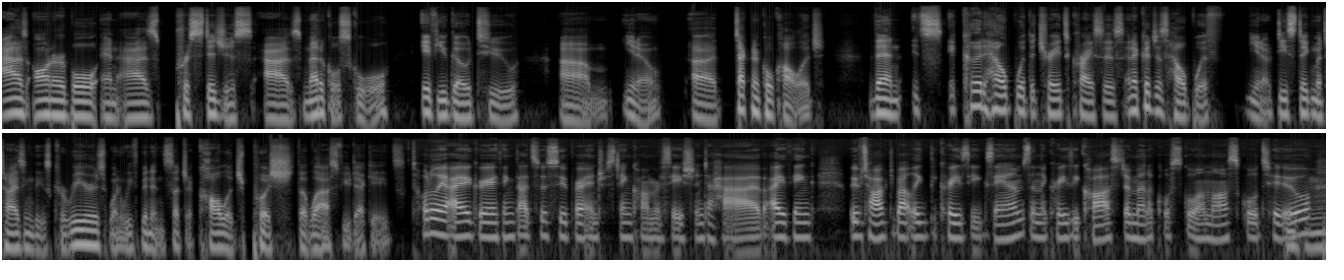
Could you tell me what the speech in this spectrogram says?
as honorable and as prestigious as medical school if you go to, um, you know, technical college then it's it could help with the trades crisis and it could just help with you know destigmatizing these careers when we've been in such a college push the last few decades totally i agree i think that's a super interesting conversation to have i think we've talked about like the crazy exams and the crazy cost of medical school and law school too mm-hmm.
